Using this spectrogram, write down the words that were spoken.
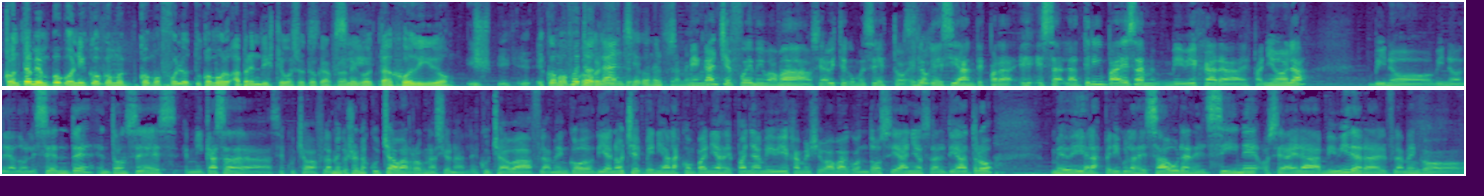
Contame un poco, Nico, cómo, cómo fue lo tu, cómo aprendiste vos a tocar flamenco, Sí. tan jodido. Y, y- y- ¿Cómo fue tu aprendiste? enganche con el flamenco? Mi enganche fue mi mamá, o sea, viste cómo es esto. Es lo que decía antes. Para e- esa, la tripa esa, mi- mi vieja era española, vino, vino de adolescente, entonces en mi casa se escuchaba flamenco. Yo no escuchaba rock nacional, escuchaba flamenco día noche. Venían las compañías de España, mi vieja me llevaba con 12 años al teatro. Me veía las películas de Saura en el cine, o sea, era mi vida era el flamenco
